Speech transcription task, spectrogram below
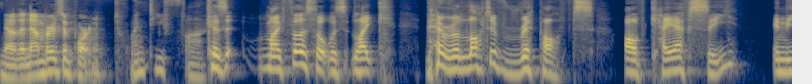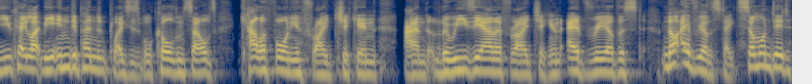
No, the number is important. 25. because my first thought was like there are a lot of rip-offs of KFC in the UK. Like the independent places will call themselves California Fried Chicken and Louisiana Fried Chicken. Every other, st- not every other state. Someone did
